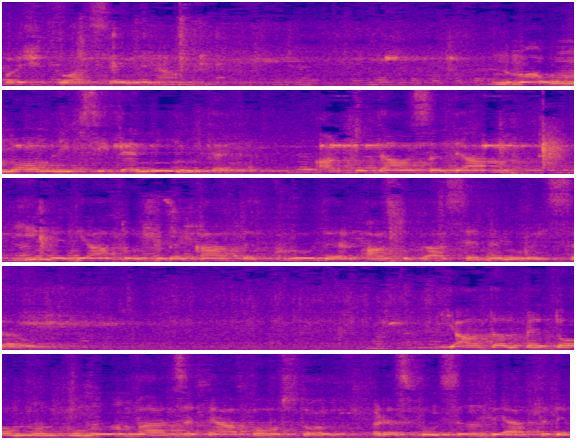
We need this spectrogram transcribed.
fă și tu asemenea. Numai un om lipsit de minte ar putea să dea imediat o judecată crudă asupra semenului său. Iată-l pe Domnul cum îl învață pe apostol, răspunsându-i atât de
